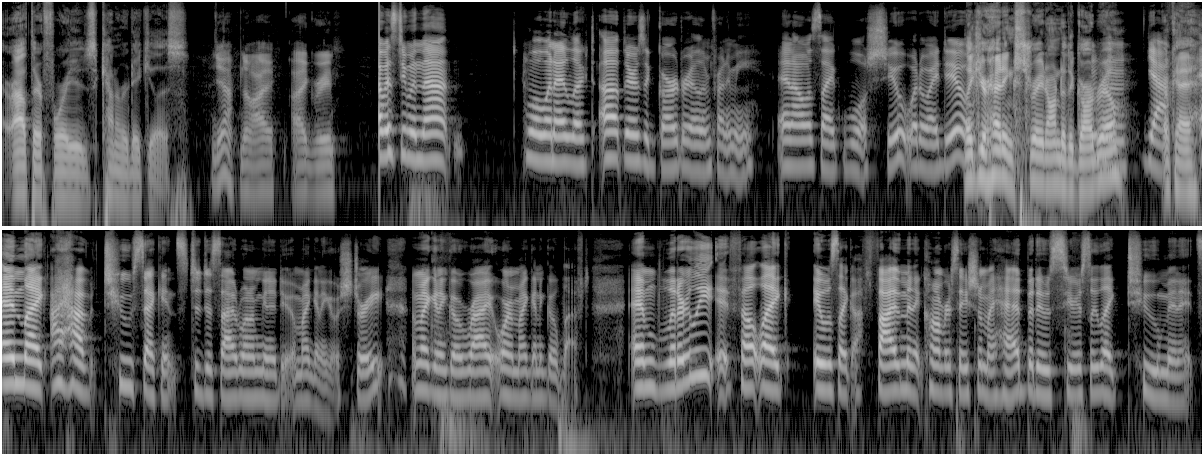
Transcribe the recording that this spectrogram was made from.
or out there for you, is kind of ridiculous. yeah, no, I I agree. I was doing that. Well, when I looked up, there was a guardrail in front of me, and I was like, "Well, shoot, what do I do?" Like you're heading straight onto the guardrail. Mhm, Yeah. Okay. And like I have two seconds to decide what I'm gonna do. Am I gonna go straight? Am I gonna go right? Or am I gonna go left? And literally, it felt like it was like a five minute conversation in my head, but it was seriously like two minutes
